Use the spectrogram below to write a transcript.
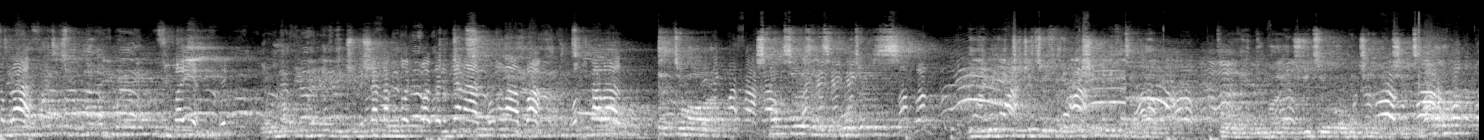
No braço. Isso aí. Ele, já tá com dois pontos, ele não quer nada. Vamos lá, vá. Vamos escalando. Vai, vai, vai, vai. Vamos, vamos.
